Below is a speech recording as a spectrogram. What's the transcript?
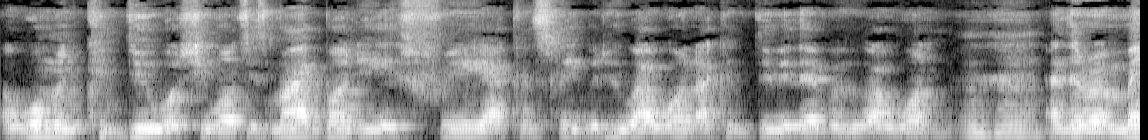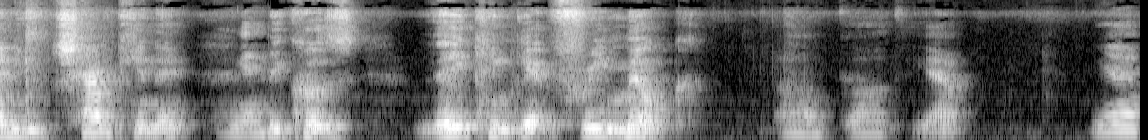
a woman can do what she wants. It's my body, it's free. I can sleep with who I want. I can do with ever who I want. mm-hmm. And there are men who champion it Yeah. because they can get free milk. Oh God. Yeah. Yeah.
